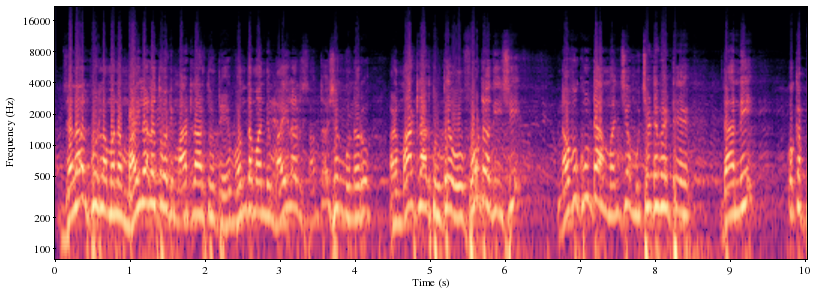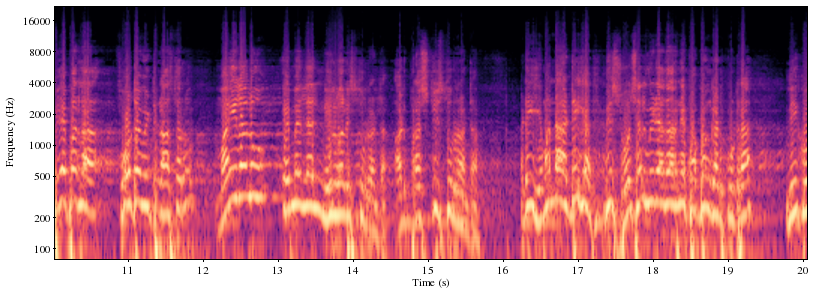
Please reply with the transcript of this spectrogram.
జలాల్పూర్లో మన మహిళలతోటి మాట్లాడుతుంటే వంద మంది మహిళలు సంతోషంగా ఉన్నారు. వాళ్ళు మాట్లాడుతుంటే ఓ ఫోటో తీసి నవ్వుకుంటా మంచిగా ముచ్చట పెట్టే దాన్ని ఒక పేపర్ల ఫోటో పెట్టి రాస్తారు. మహిళలు ఎమ్మెల్యేలు నిల్వలిస్తున్నారంట. అటు ప్రశ్నిస్తున్నారంట. అంటే ఏమన్నా అంటే ఇక మీరు సోషల్ మీడియా ద్వారానే పబ్బం గడుపుకుంటారా మీకు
